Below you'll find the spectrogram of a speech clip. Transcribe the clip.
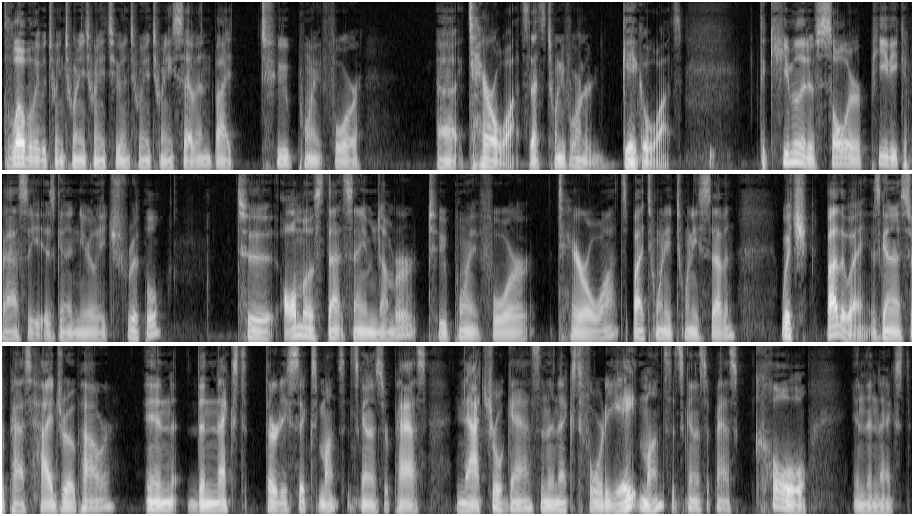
globally between 2022 and 2027 by 2.4 uh, terawatts. That's 2,400 gigawatts. The cumulative solar PV capacity is going to nearly triple to almost that same number, 2.4 terawatts by 2027, which, by the way, is going to surpass hydropower in the next 36 months. It's going to surpass natural gas in the next 48 months. It's going to surpass coal in the next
